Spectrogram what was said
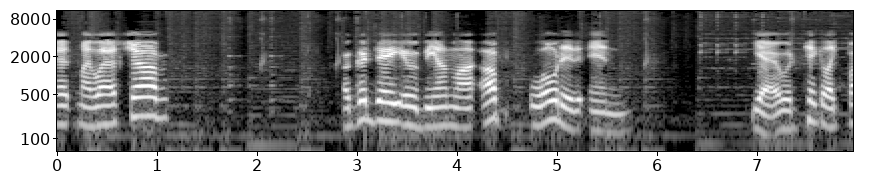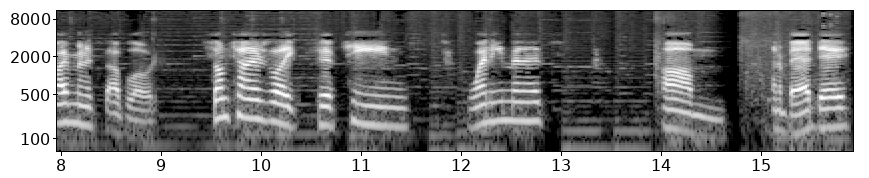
at my last job, a good day it would be uploaded in. Yeah, it would take like five minutes to upload. Sometimes like 15, 20 minutes. Um, on a bad day.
